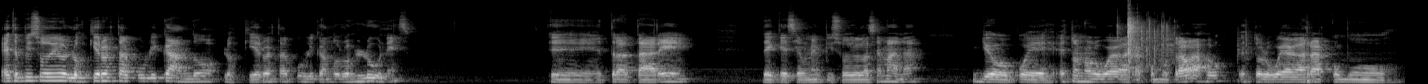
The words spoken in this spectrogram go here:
Este episodio los quiero estar publicando, los quiero estar publicando los lunes. Eh, trataré de que sea un episodio a la semana. Yo, pues, esto no lo voy a agarrar como trabajo, esto lo voy a agarrar como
